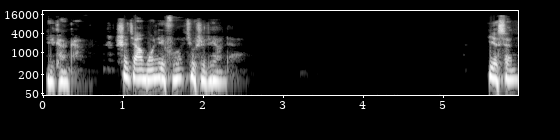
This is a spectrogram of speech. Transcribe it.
你看看。释迦牟尼佛就是这样的，一生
